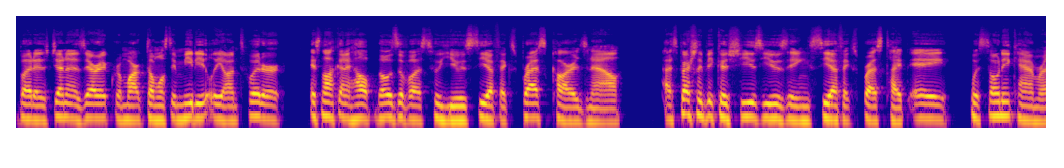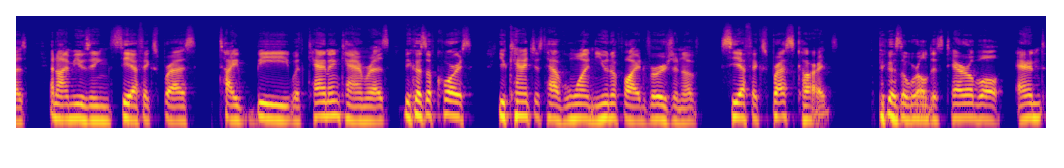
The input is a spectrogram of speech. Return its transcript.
But as Jenna Ezarik remarked almost immediately on Twitter, it's not going to help those of us who use CF Express cards now, especially because she's using CF Express Type A with Sony cameras, and I'm using CF Express Type B with Canon cameras, because of course, you can't just have one unified version of CF Express cards because the world is terrible. And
